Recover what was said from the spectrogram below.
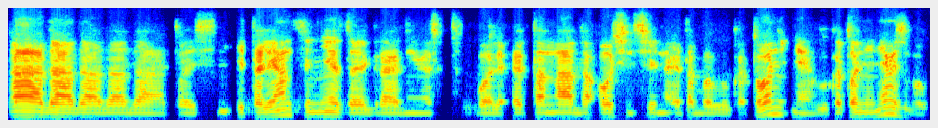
Да, да, да, да, да. То есть итальянцы не заиграют в немецком футболе. Это надо очень сильно. Это был Лукатони. Не, Лукатони немец был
